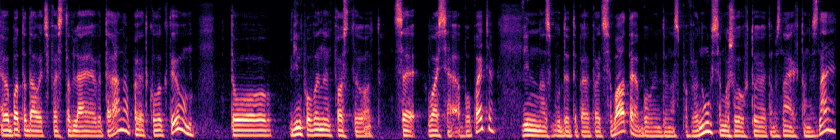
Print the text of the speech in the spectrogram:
роботодавець представляє ветерана перед колективом, то він повинен просто от. Це Вася або Петя. Він у нас буде тепер працювати, або він до нас повернувся, можливо, хто його там знає, хто не знає.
